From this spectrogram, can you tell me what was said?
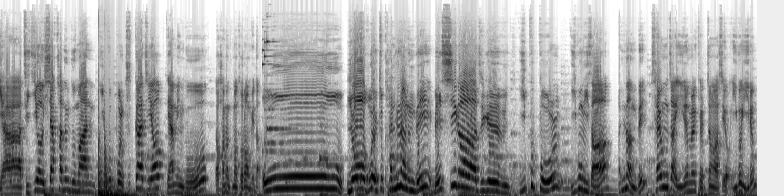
야 드디어 시작하는구만. 이풋볼 국가지역 대한민국. 자, 화면 금방 돌아옵니다. 오야 뭐야 좀 간지나는데? 메시가 지금 이풋볼 2024 간지나는데? 사용자 이름을 결정하세요. 이거 이름?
